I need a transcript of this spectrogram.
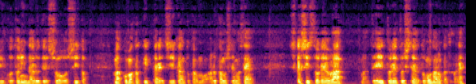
いうことになるでしょうし、と。まあ、細かく言ったら1時間とかもあるかもしれません。しかしそれは、まあ、デイトレとしてはどうなのかとかね、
